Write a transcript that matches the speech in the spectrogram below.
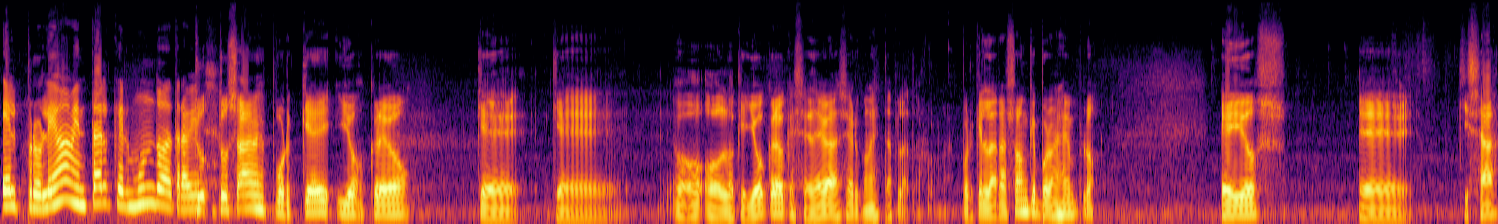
el problema mental que el mundo atraviesa. ¿Tú, tú sabes por qué yo creo que, que o, o lo que yo creo que se debe hacer con estas plataformas? Porque la razón que, por ejemplo, ellos eh, quizás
